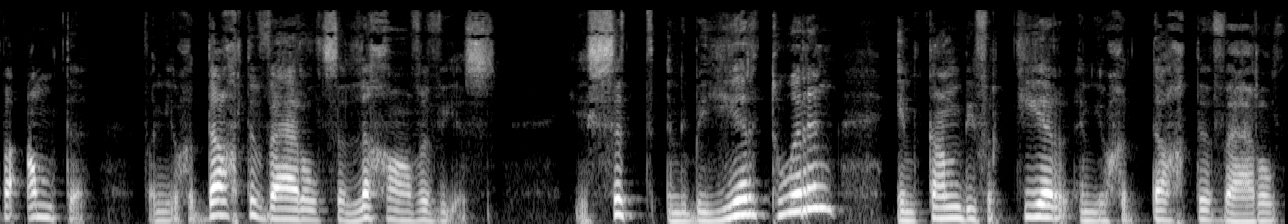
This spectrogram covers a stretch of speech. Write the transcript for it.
beampte van jou gedagte wêreld se liggawe wees. Jy sit in die beheertoring en kan die verkeer in jou gedagte wêreld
